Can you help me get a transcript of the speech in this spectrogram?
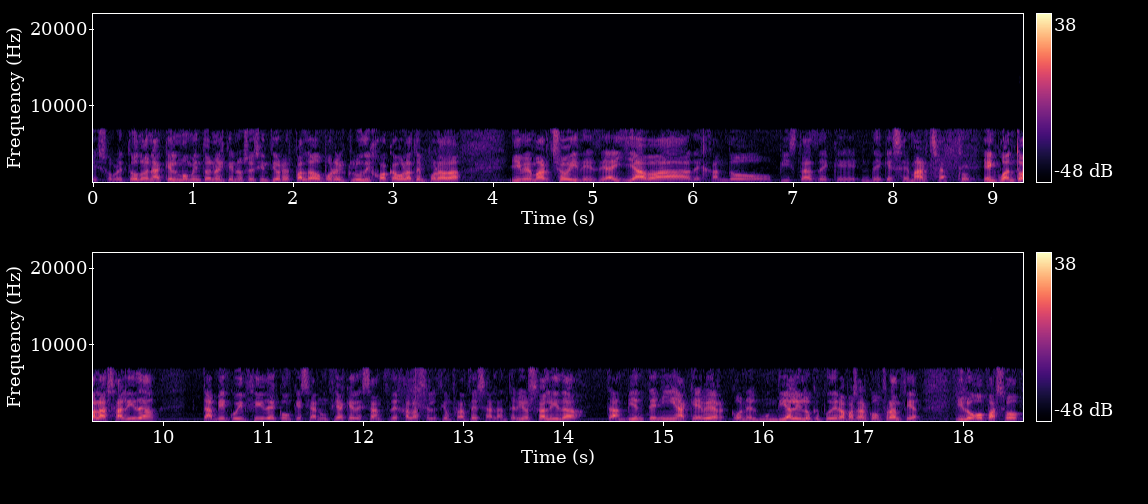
y sobre todo en aquel momento en el que no se sintió respaldado por el club, dijo acabo la temporada y me marcho y desde ahí ya va dejando pistas de que, de que se marcha. En cuanto a la salida, también coincide con que se anuncia que De Sanz deja la selección francesa. La anterior salida también tenía que ver con el Mundial y lo que pudiera pasar con Francia. Y luego pasó,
